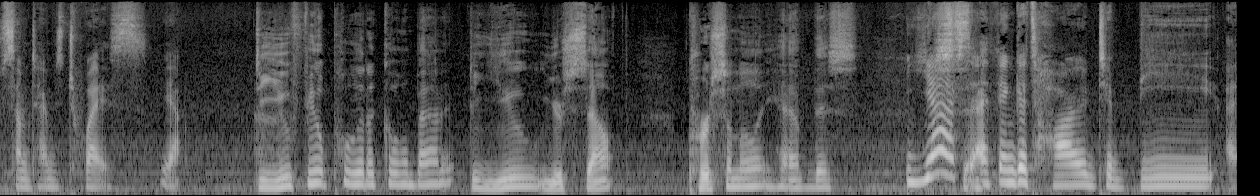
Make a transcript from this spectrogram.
Sometimes twice yeah Do you feel political about it? Do you yourself personally have this? Yes, Sa- I think it's hard to be uh,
